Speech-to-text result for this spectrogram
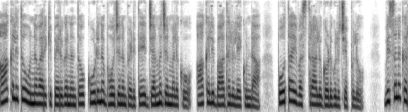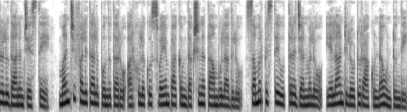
ఆకలితో ఉన్నవారికి పెరుగన్నంతో కూడిన భోజనం పెడితే జన్మజన్మలకు ఆకలి బాధలు లేకుండా పోతాయి వస్త్రాలు గొడుగులు చెప్పులు. విసనకర్రలు దానం చేస్తే మంచి ఫలితాలు పొందుతారు అర్హులకు స్వయంపాకం దక్షిణ తాంబూలాదులు సమర్పిస్తే ఉత్తర జన్మలో ఎలాంటి లోటు రాకుండా ఉంటుంది.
